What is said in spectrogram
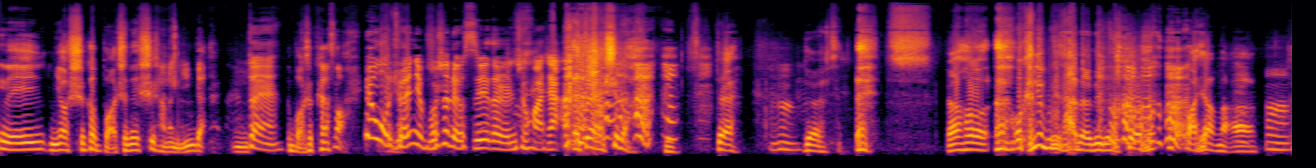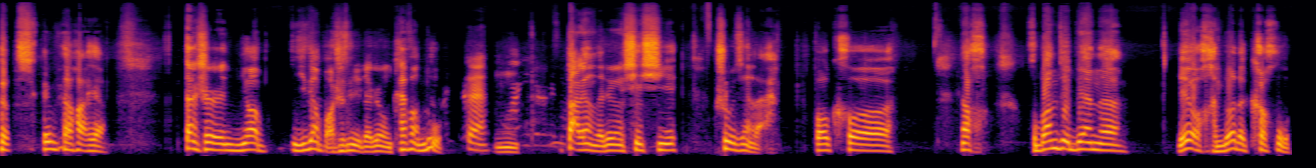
因为你要时刻保持对市场的敏感，嗯，对，要保持开放，因为我觉得你不是刘思义的人群画像。哎，对，是的，嗯对嗯。对，哎，然后我肯定不是他的那个 画像吧啊，嗯，肯定不是他画像，但是你要一定要保持自己的这种开放度，对，嗯，大量的这种信息输入进来，包括那虎虎帮这边呢，也有很多的客户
